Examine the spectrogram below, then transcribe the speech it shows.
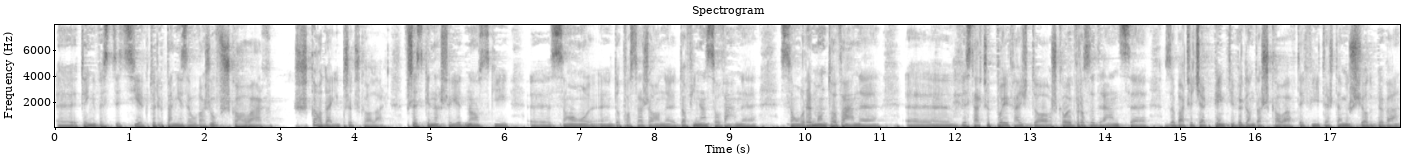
E, Te inwestycje, których Pan nie zauważył w szkołach, Szkoda i przedszkolach. Wszystkie nasze jednostki e, są e, doposażone, dofinansowane, są remontowane. E, Wystarczy pojechać do szkoły w Rozedrance, zobaczyć jak pięknie wygląda szkoła. W tej chwili też tam już się odbywa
